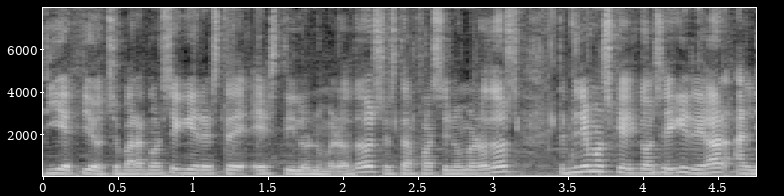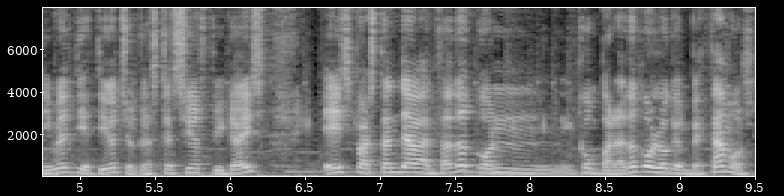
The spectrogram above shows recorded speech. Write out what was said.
18 Para conseguir este estilo número 2 esta fase número 2 Tendríamos que conseguir llegar al nivel 18 Que es que si os fijáis es bastante avanzado con, comparado con lo que empezamos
